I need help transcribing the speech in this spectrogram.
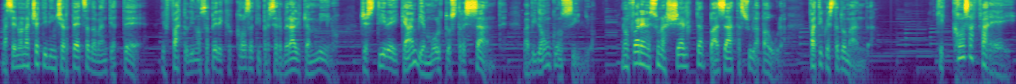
ma se non accetti l'incertezza davanti a te, il fatto di non sapere che cosa ti preserverà il cammino, gestire i cambi è molto stressante, ma vi do un consiglio. Non fare nessuna scelta basata sulla paura. Fatti questa domanda. Che cosa farei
